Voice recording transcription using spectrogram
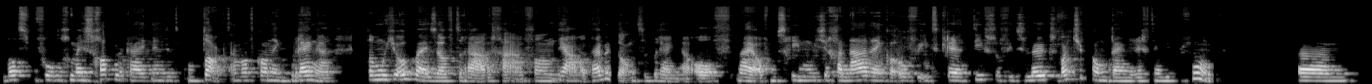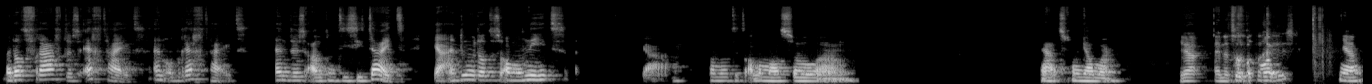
wat is bijvoorbeeld de gemeenschappelijkheid in dit contact en wat kan ik brengen, dan moet je ook bij jezelf te raden gaan van ja, wat heb ik dan te brengen? Of, nou ja, of misschien moet je gaan nadenken over iets creatiefs of iets leuks wat je kan brengen richting die persoon. Um, maar dat vraagt dus echtheid en oprechtheid. En dus authenticiteit. Ja, en doen we dat dus allemaal niet, ja, dan wordt het allemaal zo. Um, ja, het is gewoon jammer. Ja, en het grappige is, ja.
